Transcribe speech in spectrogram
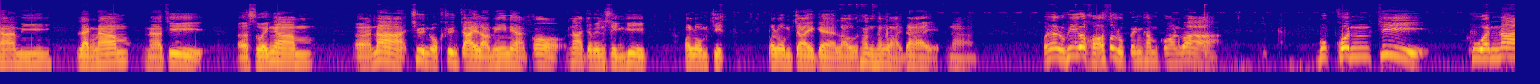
นะ มีแหล่งน้ำนะที่สวยงามน่าชื่นอกชื่นใจเหล่านี้เนี่ยก็น่าจะเป็นสิ่งที่ประโลมจิตประโลมใจแก่เราท่านทั้งหลายได้นะเพราะฉะนั้นหลวงพี่ก็ขอสรุปเป็นคำกรว่า บุคคลที่ควรหน้า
